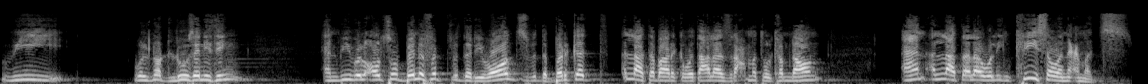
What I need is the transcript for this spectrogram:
we will not lose anything and we will also benefit with the rewards, with the barakat. Allah wa ta'ala's rahmat will come down and Allah ta'ala will increase our ni'mats.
